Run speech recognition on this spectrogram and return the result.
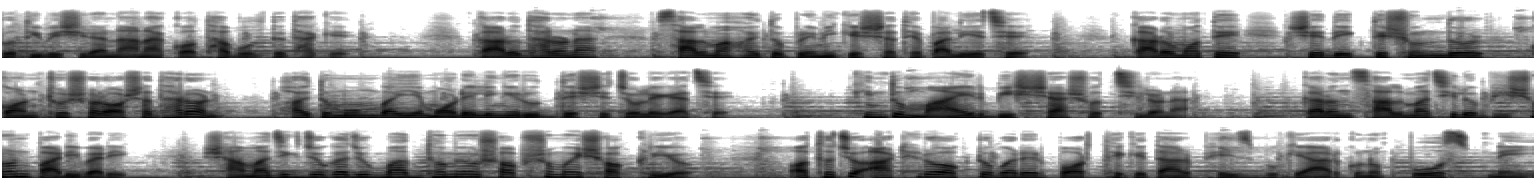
প্রতিবেশীরা নানা কথা বলতে থাকে। কারও ধারণা, সালমা হয়তো প্রেমিকের সাথে পালিয়েছে। কারও মতে, সে দেখতে সুন্দর, কণ্ঠস্বর অসাধারণ, হয়তো মুম্বাইয়ে মডেলিংয়ের উদ্দেশ্যে চলে গেছে। কিন্তু মায়ের বিশ্বাস হচ্ছিল না। কারণ সালমা ছিল ভীষণ পারিবারিক। সামাজিক যোগাযোগ মাধ্যমেও সবসময় সক্রিয়। অথচ আঠেরো অক্টোবরের পর থেকে তার ফেসবুকে আর কোনো পোস্ট নেই।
